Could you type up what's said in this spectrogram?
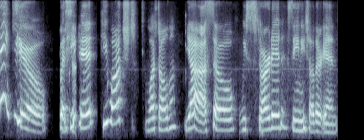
Thank you. But he did. He watched watched all of them. Yeah. So we started seeing each other in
